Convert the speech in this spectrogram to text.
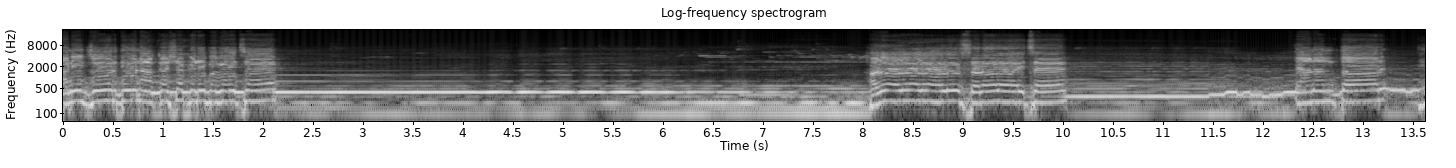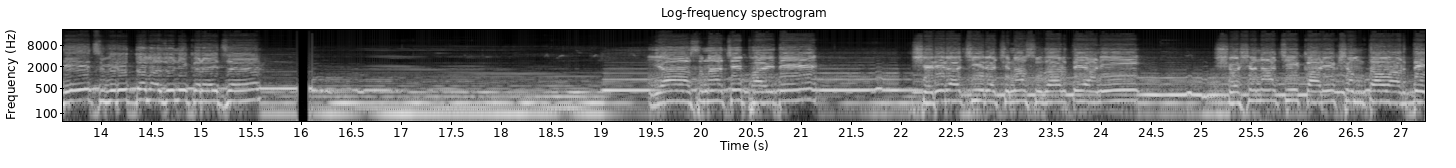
आणि जोर देऊन आकाशाकडे बघायचं आहे. हळूहळू हळूहळू सरळ व्हायचंय त्यानंतर हेच विरुद्ध बाजूने करायचंय या आसनाचे फायदे शरीराची रचना सुधारते आणि श्वसनाची कार्यक्षमता वाढते.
